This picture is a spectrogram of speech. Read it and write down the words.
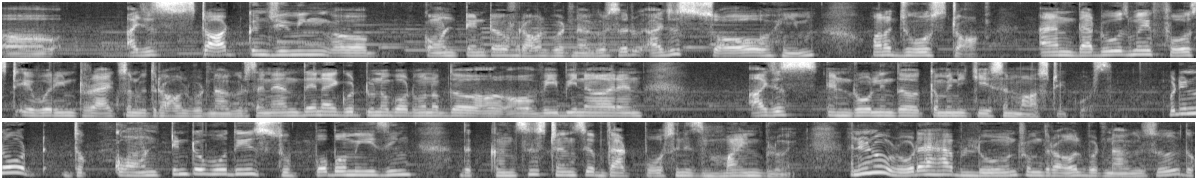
uh, I just start consuming uh, content of Rahul Bhatnagar sir. I just saw him on a Josh Talk and that was my first ever interaction with Rahul Bhatnagar sir and then I got to know about one of the uh, webinar and I just enroll in the communication mastery course but you know? The content over there is superb amazing. The consistency of that person is mind blowing. And you know what I have learned from the Rahul Bhatnagar sir? The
